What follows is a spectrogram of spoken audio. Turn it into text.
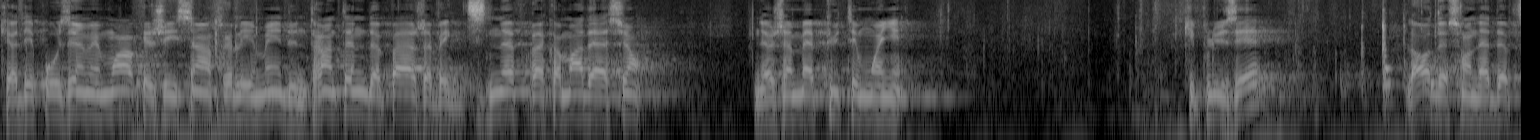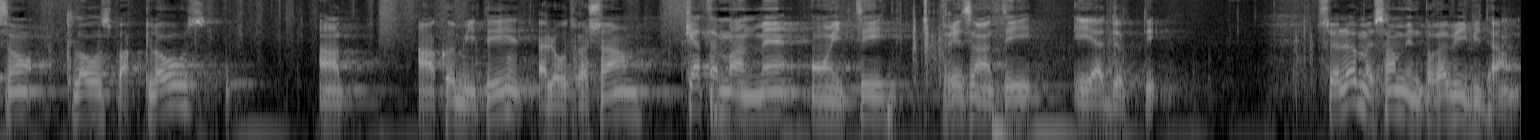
qui a déposé un mémoire que j'ai ici entre les mains d'une trentaine de pages avec 19 recommandations, n'a jamais pu témoigner. Qui plus est, lors de son adoption clause par clause en, comité à l'autre Chambre, quatre amendements ont été présentés et adoptés. Cela me semble une preuve évidente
